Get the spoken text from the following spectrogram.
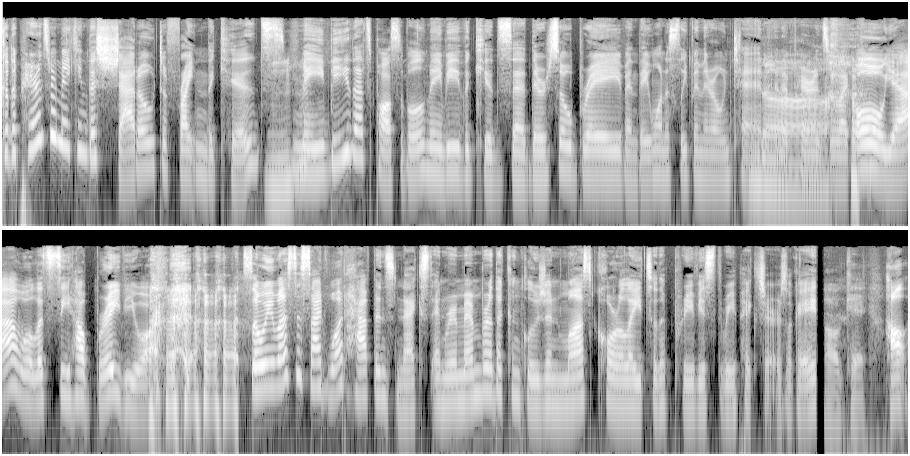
Could the parents be making this shadow to frighten the kids? Mm-hmm. Maybe that's possible. Maybe the kids said they're so brave and they want to sleep in their own tent. And the No. parents are like, oh, yeah? Well, let's see how brave you are. so we must decide what happens next. And remember, the conclusion must correlate to the previous three pictures, okay? OK，好，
